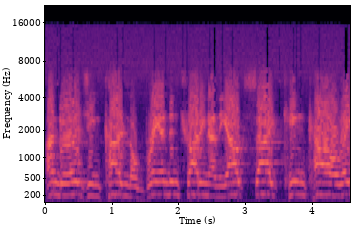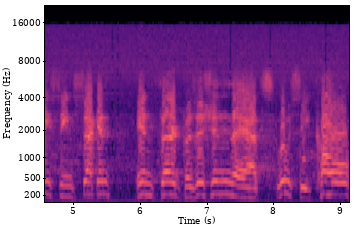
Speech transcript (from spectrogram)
Under urging Cardinal Branden trotting on the outside. King Carl racing second. In third position, that's Lucy Co,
